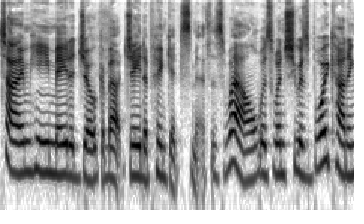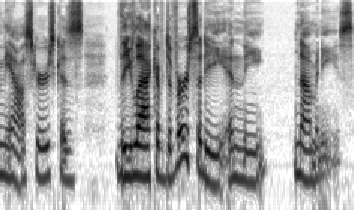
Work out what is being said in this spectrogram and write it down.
time he made a joke about Jada Pinkett Smith as well was when she was boycotting the Oscars because the lack of diversity in the nominees.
